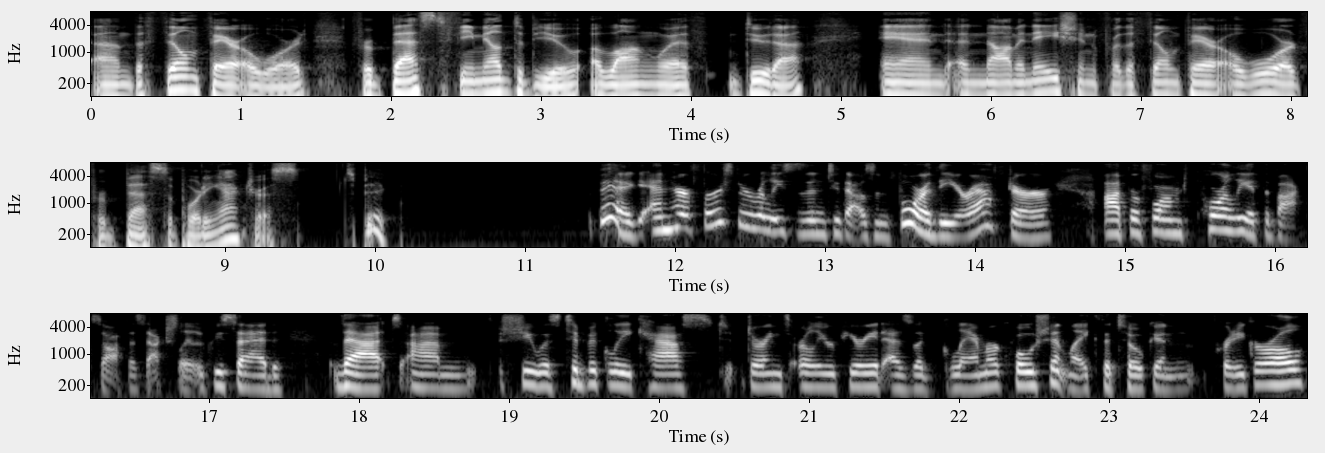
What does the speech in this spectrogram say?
um, the Filmfare Award for Best Female Debut, along with Duda, and a nomination for the Filmfare Award for Best Supporting Actress. It's big big. And her first three releases in 2004, the year after, uh, performed poorly at the box office, actually. Like we said, that um, she was typically cast during this earlier period as a glamour quotient, like the token pretty girl,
